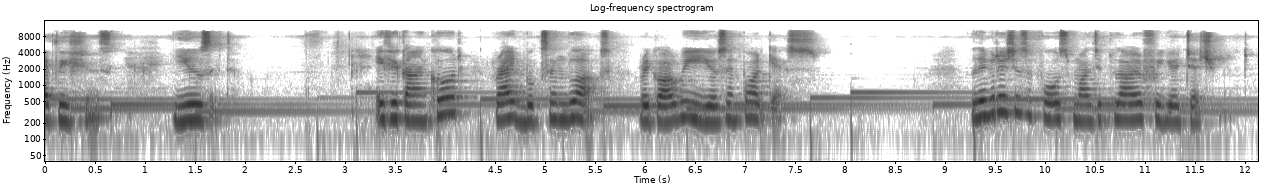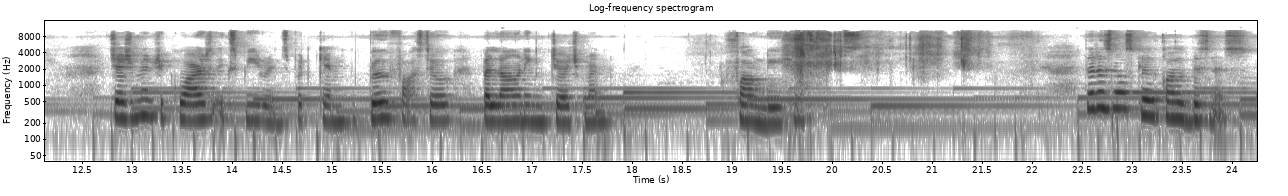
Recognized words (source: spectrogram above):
efficiency. Use it. If you can't code, write books and blogs, record videos and podcasts. Leverage is a force multiplier for your judgment. Judgment requires experience but can build faster by learning judgment foundation. There is no skill called business.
